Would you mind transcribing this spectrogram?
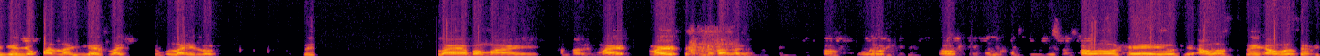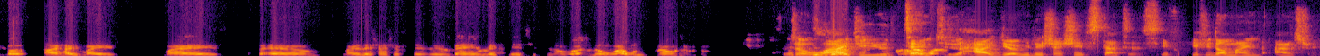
again, your partner, you guys like people like a lot lie about my my my. I've never lied. Oh, okay. Okay, okay. I won't say I won't say because I hide my my um my relationship status and it makes me a cheating or what. No, I won't. No, no, no. So why do you tend to hide your relationship status if if you don't mind answering?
